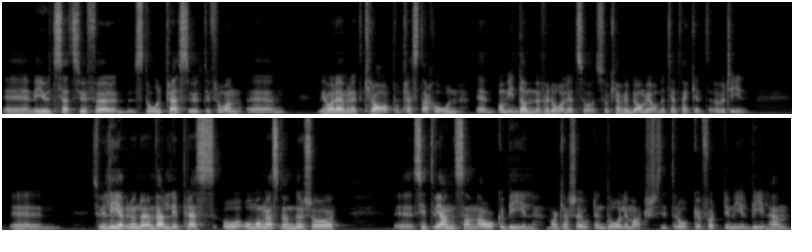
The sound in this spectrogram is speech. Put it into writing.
Eh, vi utsätts ju för stor press utifrån. Eh, vi har även ett krav på prestation. Eh, om vi dömer för dåligt så, så kan vi bli av med jobbet helt enkelt över tid. Ehm, så vi lever under en väldig press och, och många stunder så Eh, sitter vi ensamma och åker bil, man kanske har gjort en dålig match, sitter och åker 40 mil bil hem.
